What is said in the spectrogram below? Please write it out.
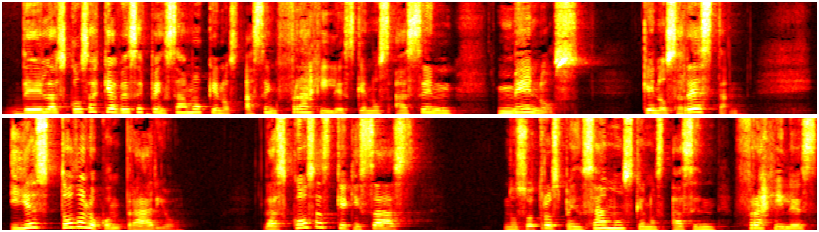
de las cosas que a veces pensamos que nos hacen frágiles, que nos hacen menos, que nos restan. Y es todo lo contrario. Las cosas que quizás nosotros pensamos que nos hacen frágiles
